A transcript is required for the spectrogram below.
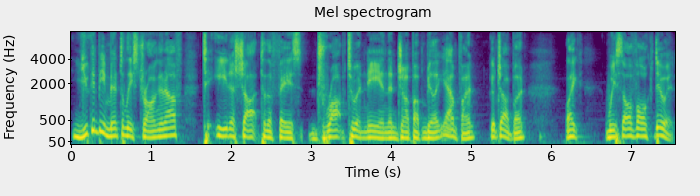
you can be mentally strong enough to eat a shot to the face, drop to a knee, and then jump up and be like, "Yeah, I'm fine, good job, bud." Like we saw Volk do it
